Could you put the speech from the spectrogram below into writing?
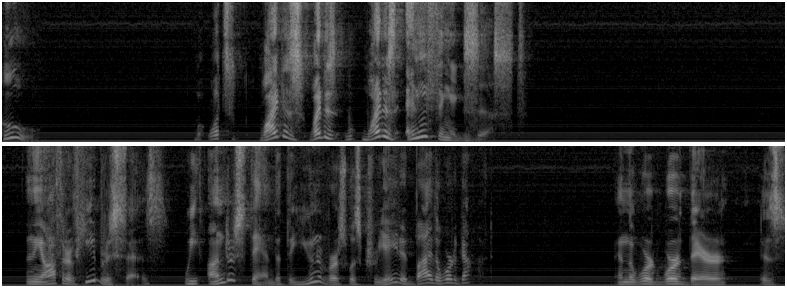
Who? What's, why, does, why, does, why does anything exist? And the author of Hebrews says, we understand that the universe was created by the Word of God. And the word word there is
